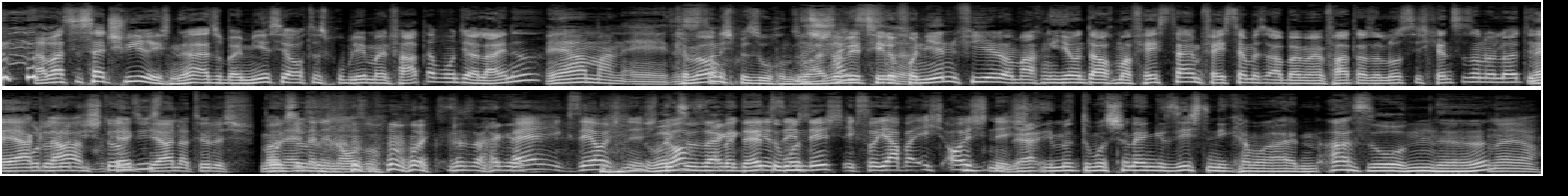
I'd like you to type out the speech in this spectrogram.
Aber es ist halt schwierig, ne? Also bei mir ist ja auch das Problem, mein Vater wohnt ja alleine. ja, Mann, ey. Das Können wir auch nicht besuchen. So. Also wir scheiße. telefonieren viel und machen hier und da auch mal FaceTime. FaceTime ist aber bei meinem Vater so lustig. Kennst du so eine Leute, Naja, wo du nur klar. die Stirn siehst? ja, natürlich. Wo Meine ich so- Eltern genauso. wo ich so sage, Hey, ich sehe euch nicht. Doch, du sagen, aber Dad, wir du musst- dich. Ich so, ja, aber ich euch nicht. Ja, du musst schon dein Gesicht in die Kamera halten. Ach so, ne? Naja.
